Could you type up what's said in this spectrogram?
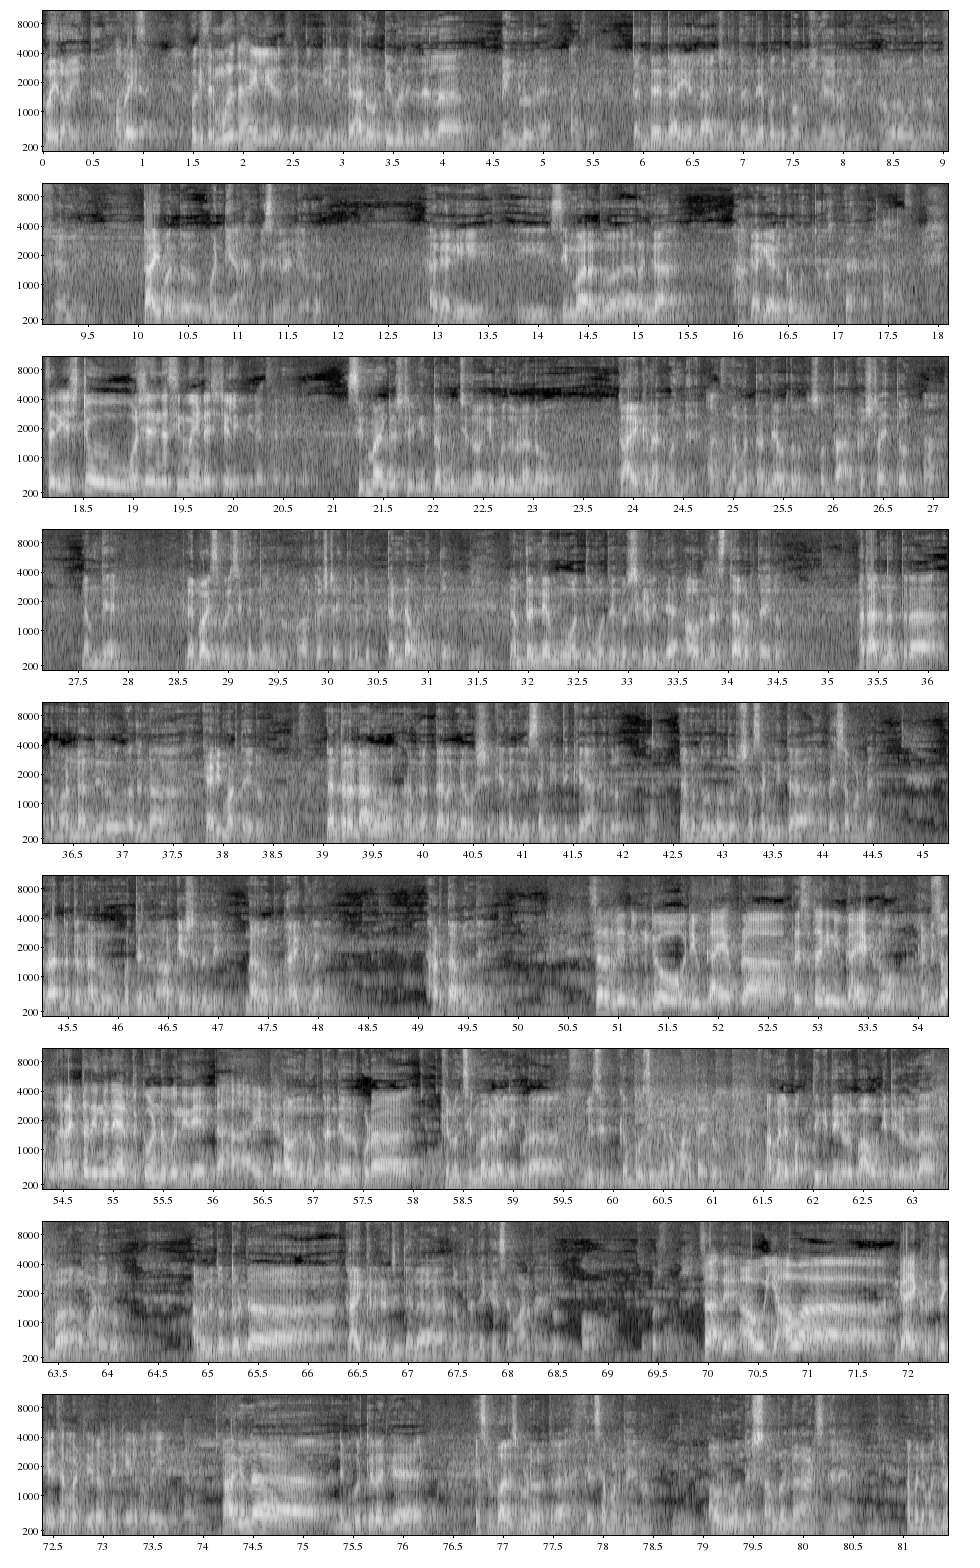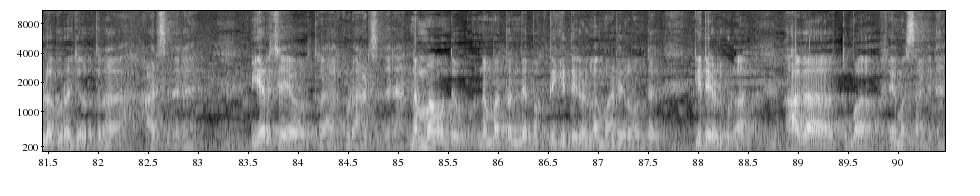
ಅಭಯ್ ರಾಯ್ ಅಂತ. ಅಭಯ್ ರಾಯ್. ಓಕೆ ಸರ್ ಮೂಲತಃ ಎಲ್ಲಿರೋದು ಸರ್ ನಿಮ್ದು ಎಲ್ಲಿಂದ? ನಾನು ಹುಟ್ಟಿ ಬೆಳೆದಿದ್ದೆಲ್ಲ ಬೆಂಗಳೂರೇ. ಹಾಂ ಸರ್. ತಂದೆ ತಾಯಿ ಎಲ್ಲ ಆ್ಯಕ್ಚುಲಿ ತಂದೆ ಬಂದು ಬಾಪೂಜಿ ನಗರಲ್ಲಿ ಅವರ ಒಂದು ಫ್ಯಾಮಿಲಿ ತಾಯಿ ಬಂದು ಮಂಡ್ಯ ಬೆಸಗರಳ್ಳಿ ಅವರು ಹಾಗಾಗಿ ಈ ಸಿನಿಮಾ ರಂಗ ರಂಗ ಹಾಗಾಗಿ ಎಳ್ಕೊಂಬಂತು ಸರ್ ಎಷ್ಟು ವರ್ಷದಿಂದ ಸಿನಿಮಾ ಇಂಡಸ್ಟ್ರಿಯಲ್ಲಿ ಇದ್ದೀರಾ ಸರ್ ನೀವು? ಸಿನಿಮಾ ಇಂಡಸ್ಟ್ರಿಗಿಂತ ಮುಂಚಿತವಾಗಿ ಮೊದಲು ನಾನು ಗಾಯಕನಾಗಿ ಬಂದೆ. ನಮ್ಮ ತಂದೆಯವ್ರದ್ದು ಒಂದು ಸ್ವಂತ ಆರ್ಕೆಸ್ಟ್ರಾ ಇತ್ತು. ನಮ್ಮದೇ ಪ್ಲೇಬಾಯ್ಸ್ ಮ್ಯೂಸಿಕ್ ಅಂತ ಒಂದು ಆರ್ಕೆಸ್ಟ್ರಾ ಇತ್ತು. ನಮ್ಮದು ತಂಡ ಒಂದಿತ್ತು. ನಮ್ಮ ತಂದೆ ಮೂವತ್ತು ಮೂವತ್ತೈದು ವರ್ಷಗಳಿಂದ ಅವರು ನಡೆಸ್ತಾ ಬರ್ತಾಯಿದ್ರು ಅದಾದ ನಂತರ ನಮ್ಮ ಅಣ್ಣಂದಿರು ಅದನ್ನು ಕ್ಯಾರಿ ಮಾಡ್ತಾಯಿದ್ರು ನಂತರ ನಾನು ನನಗೆ ಹದಿನಾಲ್ಕನೇ ವರ್ಷಕ್ಕೆ ನನಗೆ ಸಂಗೀತಕ್ಕೆ ಹಾಕಿದ್ರು. ನಾನೊಂದು ಒಂದೊಂದು ವರ್ಷ ಸಂಗೀತ ಅಭ್ಯಾಸ ಮಾಡಿದೆ. ಅದಾದ ನಂತರ ನಾನು ಮತ್ತೆ ನನ್ನ ಆರ್ಕೆಸ್ಟ್ರಾದಲ್ಲಿ ನಾನು ಒಬ್ಬ ಗಾಯಕನಾಗಿ ಹಾಡ್ತಾ ಬಂದೆ. ಸರ್ ಅಂದರೆ ನಿಮ್ಮದು ನೀವು ಗಾಯ ಪ್ರ ಪ್ರಸ್ತುತವಾಗಿ ನೀವು ಗಾಯಕರು. ಖಂಡಿತ. ಸೊ ರಕ್ತದಿಂದನೇ ಹರಿದುಕೊಂಡು ಬಂದಿದೆ ಅಂತ ಹೇಳ್ತಾರೆ. ಹೌದು ನಮ್ಮ ತಂದೆಯವರು ಕೂಡ ಕೆಲವೊಂದು ಸಿನಿಮಾಗಳಲ್ಲಿ ಕೂಡ ಮ್ಯೂಸಿಕ್ ಕಂಪೋಸಿಂಗ್ ಎಲ್ಲ ಮಾಡ್ತಾಯಿದ್ರು ಆಮೇಲೆ ಭಕ್ತಿಗೀತೆಗಳು ಭಾವಗೀತೆಗಳೆಲ್ಲ ತುಂಬ ಮಾಡೋರು. ಆಮೇಲೆ ದೊಡ್ಡ ದೊಡ್ಡ ಗಾಯಕರುಗಳ ಜೊತೆ ಎಲ್ಲ ನಮ್ಮ ತಂದೆ ಕೆಲಸ ಮಾಡ್ತಾಯಿದ್ರು ಸೂಪರ್ ಸೊ ಅದೇ ಅವು ಯಾವ ಗಾಯಕರ ಜೊತೆ ಕೆಲಸ ಮಾಡ್ತಿದ್ರು ಅಂತ ಕೇಳ್ಬೋದು ಈ ಮುಖ ಹಾಗೆಲ್ಲ ನಿಮ್ಗೆ ಗೊತ್ತಿರೋಂಗೆ ಎಸ್ ಪಿ ಬಾಲಸುಬ್ರಹ್ಮಣ್ಯ ಅವ್ರ ಹತ್ರ ಕೆಲಸ ಮಾಡ್ತಾಯಿದ್ರು ಅವರು ಒಂದಷ್ಟು ಸಾಂಗ್ಗಳನ್ನ ಆಡಿಸಿದ್ದಾರೆ ಆಮೇಲೆ ಮಂಜುಳಾ ಗುರಾಜ್ ಅವ್ರ ಹತ್ರ ಆಡಿಸಿದ್ದಾರೆ ಬಿ ಆರ್ ಜಯ ಅವ್ರ ಹತ್ರ ಕೂಡ ಆಡಿಸಿದ್ದಾರೆ ನಮ್ಮ ಒಂದು ನಮ್ಮ ತಂದೆ ಭಕ್ತಿ ಗೀತೆಗಳನ್ನ ಮಾಡಿರೋವಂಥ ಗೀತೆಗಳು ಕೂಡ ಆಗ ತುಂಬ ಫೇಮಸ್ ಆಗಿದೆ.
